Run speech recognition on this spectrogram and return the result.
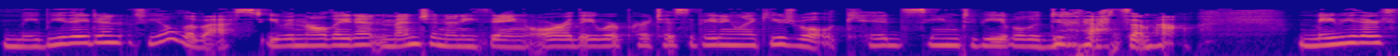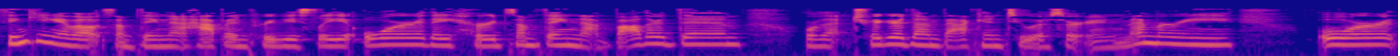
Maybe they didn't feel the best, even though they didn't mention anything or they were participating like usual. Kids seem to be able to do that somehow. Maybe they're thinking about something that happened previously, or they heard something that bothered them, or that triggered them back into a certain memory, or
